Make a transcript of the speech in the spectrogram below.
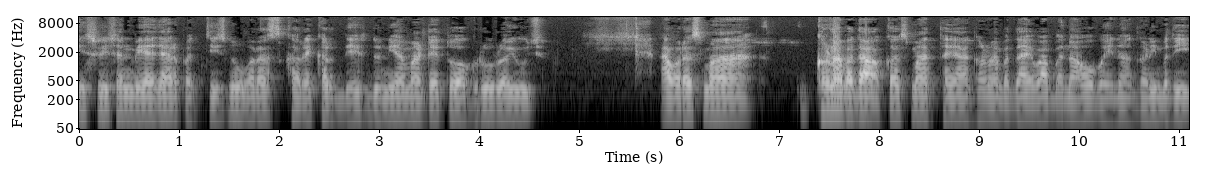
ઈસવીસન બે હજાર પચીસનું વર્ષ ખરેખર દેશ દુનિયા માટે તો અઘરું રહ્યું જ. આ વર્ષમાં ઘણા બધા અકસ્માત થયા, ઘણા બધા એવા બનાવો બન્યા, ઘણી બધી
